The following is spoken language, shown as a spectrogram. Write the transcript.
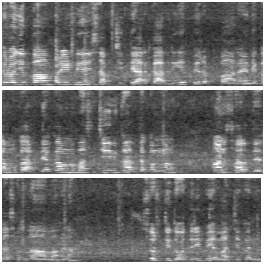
ਚਲੋ ਜੀ, ਆਪਾਂ ਭਰਿੰਡੀਆਂ ਦੀ ਸਬਜ਼ੀ ਤਿਆਰ ਕਰ ਲਈਏ, ਫਿਰ ਆਪਾਂ ਰਹਿੰਦੇ ਕੰਮ ਕਰਦੇ ਆ ਕੰਮ ਬਸ ਜੀ ਨਹੀਂ ਕਰਦਾ ਕੰਮ ਨੂੰ। ਅਨਸਰ ਦੇ ਦਾ ਸਰਨਾਮ ਆ, ਹਨਾ? ਸੁਰਤੀ ਤੋਂ ਵੀ ਮੱਝ ਕੰਨੀ।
